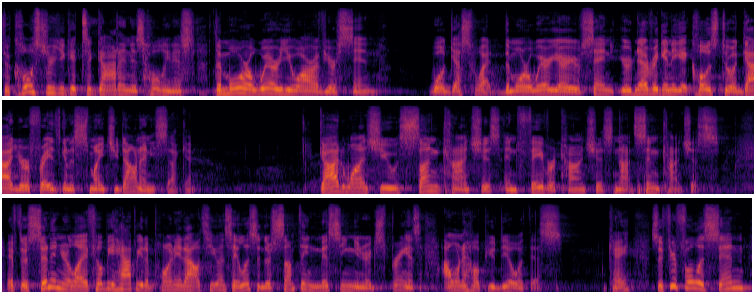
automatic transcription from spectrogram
the closer you get to God and His holiness, the more aware you are of your sin. Well, guess what? The more aware you are of sin, you're never going to get close to a God you're afraid is going to smite you down any second. God wants you son conscious and favor conscious, not sin conscious. If there's sin in your life, He'll be happy to point it out to you and say, listen, there's something missing in your experience. I want to help you deal with this. Okay? So if you're full of sin,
